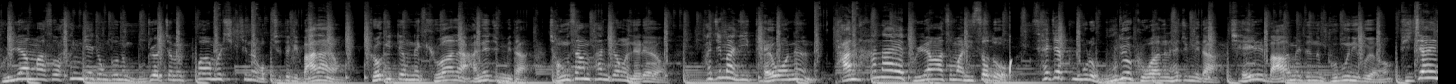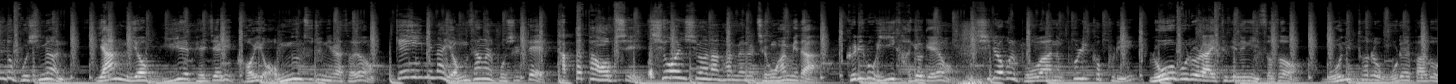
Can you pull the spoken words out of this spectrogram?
불량 화소 한 개 정도는 무결점을 포함을 시키는 업체들이 많아요. 그렇기 때문에 교환을 안 해줍니다. 정상 판정을 내려요. 하지만 이 대원은 다단 하나의 불량화소만 있어도 새 제품으로 무료 교환을 해줍니다. 제일 마음에 드는 부분이고요. 디자인도 보시면 양 옆 위에 베젤이 거의 없는 수준이라서요. 게임이나 영상을 보실 때 답답함 없이 시원시원한 화면을 제공합니다. 그리고 이 가격에요. 시력을 보호하는 폴리커플이 로우 블루 라이트 기능이 있어서 모니터를 오래 봐도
